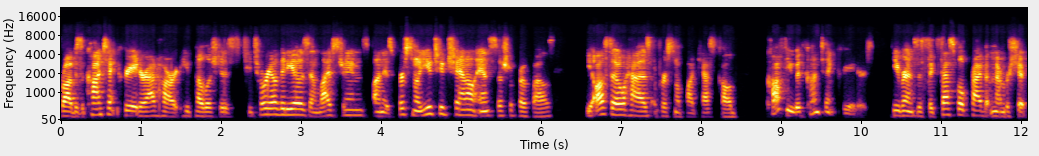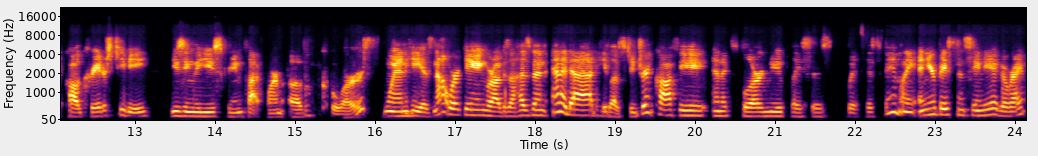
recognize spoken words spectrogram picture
Rob is a content creator at heart. He publishes tutorial videos and live streams on his personal YouTube channel and social profiles. He also has a personal podcast called Coffee with Content Creators. He runs a successful private membership called Creators TV using the Uscreen platform, of oh. course. When he is not working, Rob is a husband and a dad. He loves to drink coffee and explore new places with his family. And you're based in San Diego, right?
